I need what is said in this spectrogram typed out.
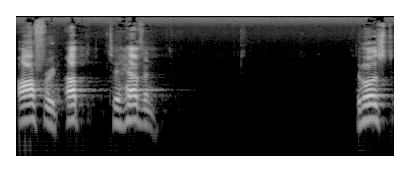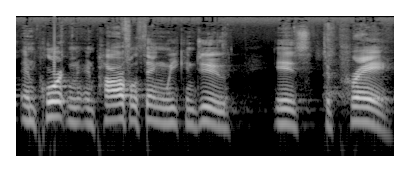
offered up to heaven. The most important and powerful thing we can do is to pray.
